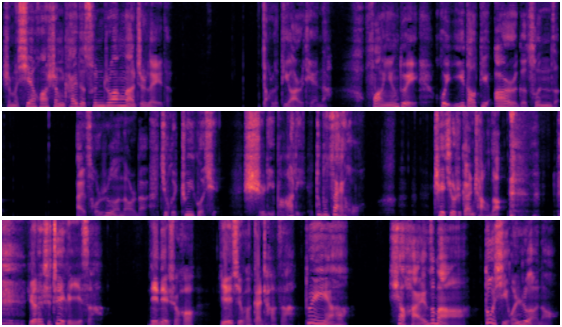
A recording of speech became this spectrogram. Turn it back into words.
什么鲜花盛开的村庄啊之类的。到了第二天呢，放映队会移到第二个村子，爱凑热闹的就会追过去，十里八里都不在乎。这就是干场子。原来是这个意思啊！您那时候也喜欢赶场子啊？对呀，小孩子嘛，都喜欢热闹。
